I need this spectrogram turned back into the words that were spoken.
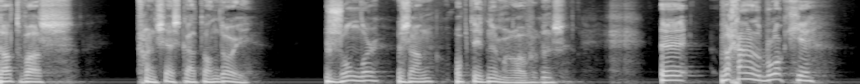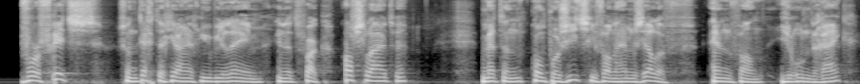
dat was Francesca Tandoi. Zonder zang op dit nummer overigens. Eh, we gaan het blokje voor Frits, zijn 30-jarig jubileum in het vak, afsluiten... met een compositie van hemzelf en van Jeroen de Rijk.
